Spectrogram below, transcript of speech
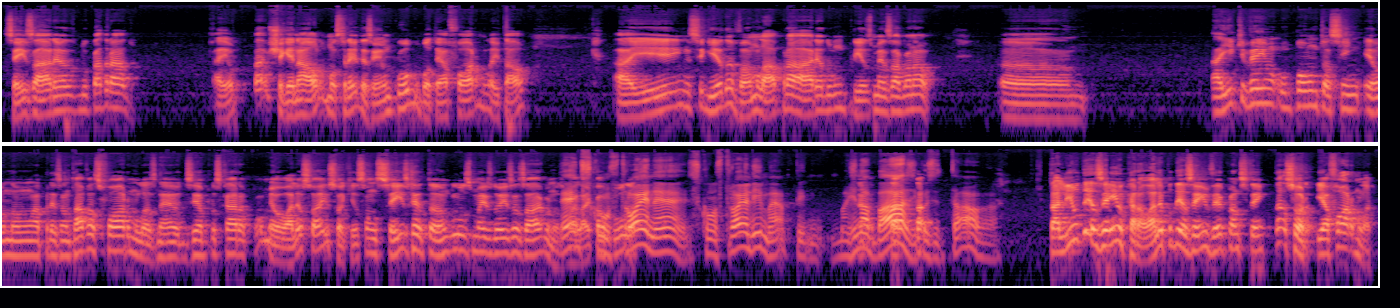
seis áreas do quadrado. Aí eu, eu cheguei na aula, mostrei, desenhei um cubo, botei a fórmula e tal. Aí, em seguida, vamos lá para a área de um prisma hexagonal. Uh, aí que vem um ponto, assim, eu não apresentava as fórmulas, né? Eu dizia para os caras, pô, meu, olha só, isso aqui são seis retângulos mais dois hexágonos. É, desconstrói, né? Desconstrói ali, imagina é, a base, tá, tá, e tal. Tá ali o desenho, cara, olha pro desenho e vê quantos tem. Tá, senhor, e a fórmula?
